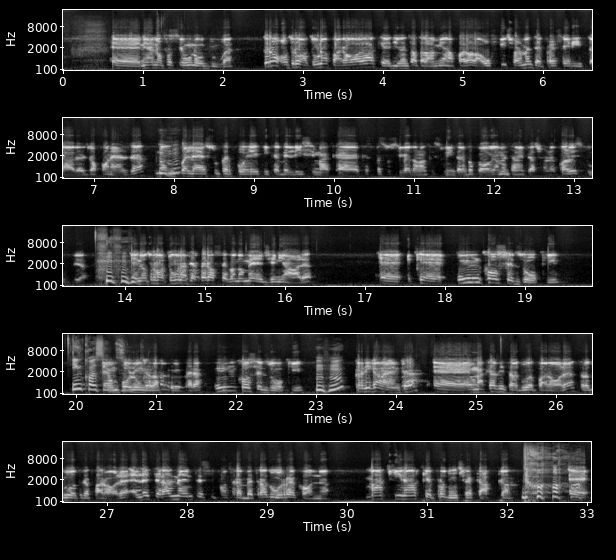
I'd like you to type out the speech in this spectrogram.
e ne hanno forse uno o due. Però ho trovato una parola che è diventata la mia parola ufficialmente preferita del giapponese, non mm-hmm. quelle super poetiche, bellissime che, che, spesso si vedono anche su internet, proprio ovviamente a me piacciono le parole stupide. e ne ho trovato una che però secondo me è geniale, è che è Unko Sezuki. È un po' lunga da scrivere. Unko Sezuki. Mm-hmm. Praticamente è una crasi tra due parole, tra due o tre parole, e letteralmente si potrebbe tradurre con macchina che produce cacca. e,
